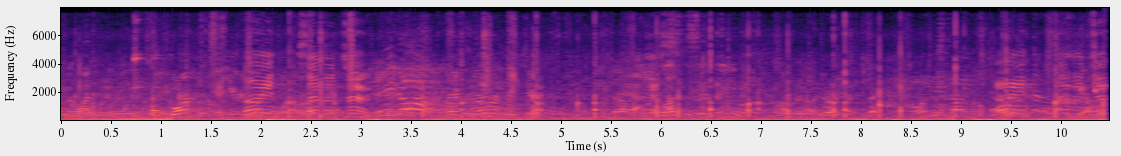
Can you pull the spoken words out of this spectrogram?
Four. Nine, seven, two. Correct server. Lost the same tonight. Nine, seven, two.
